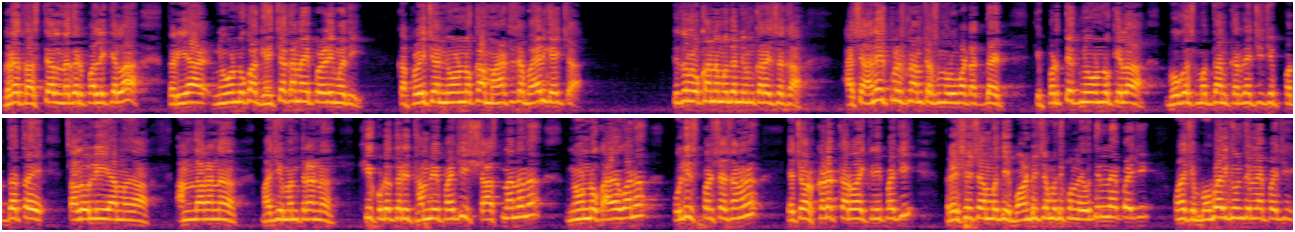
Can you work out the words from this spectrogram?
घडत असतील नगरपालिकेला तर या निवडणुका घ्यायच्या का नाही पळीमध्ये? का पळीच्या निवडणुका महाराष्ट्राच्या बाहेर घ्यायच्या? तिथं लोकांना मतदान नेऊन करायचं का? असे अनेक प्रश्न आमच्यासमोर उभा टाकतायत की प्रत्येक निवडणुकीला बोगस मतदान करण्याची जी पद्धत आहे चालवली या आमदारानं माजी मंत्र्यानं ही कुठेतरी थांबली पाहिजे. शासनानं निवडणूक आयोगानं पोलीस प्रशासनानं याच्यावर कडक कारवाई केली पाहिजे. रेषेच्या मध्ये बाउंड्रीच्या मध्ये कोणाला येऊ दिलं नाही पाहिजे कोणाचे मोबाईल घेऊन दिले नाही पाहिजे.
